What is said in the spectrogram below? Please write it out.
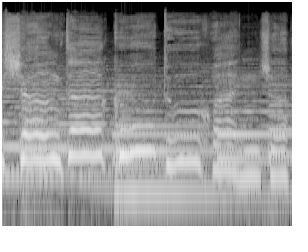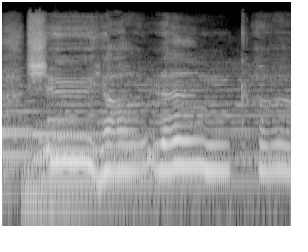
外向的孤独患者需要认可。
